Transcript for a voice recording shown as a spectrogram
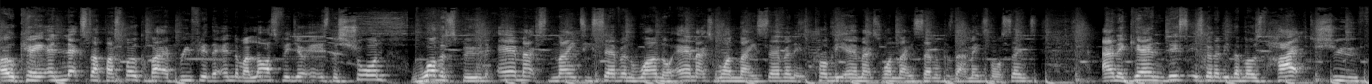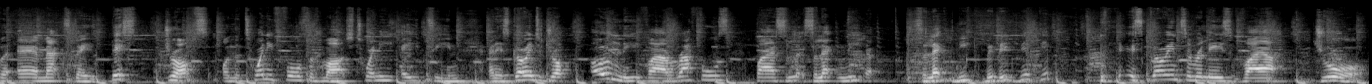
Okay, and next up, I spoke about it briefly at the end of my last video. It is the Sean Wotherspoon Air Max 97 1 or Air Max 197. It's probably Air Max 197 because that makes more sense. And again, this is going to be the most hyped shoe for Air Max Day. This drops on the 24th of March 2018 and it's going to drop only via raffles by select, select, select, select it's going to release via Draw,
